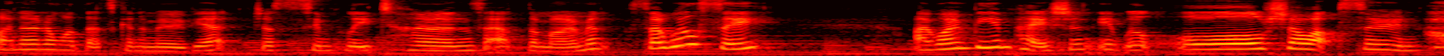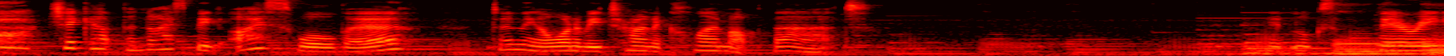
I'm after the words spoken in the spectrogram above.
I don't know what that's going to move yet, just simply turns at the moment. So we'll see. I won't be impatient, it will all show up soon. Check out the nice big ice wall there. Don't think I want to be trying to climb up that. It looks very,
